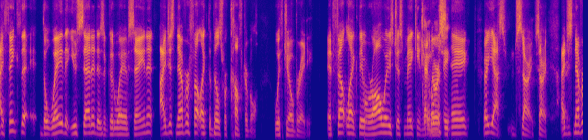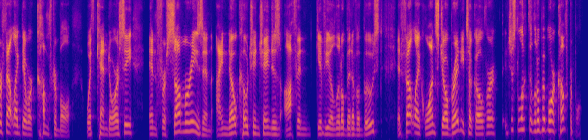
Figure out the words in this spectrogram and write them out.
I think that the way that you said it is a good way of saying it. I just never felt like the Bills were comfortable with Joe Brady. It felt like they were always just making Ken little Dorsey. mistake. Or yes, sorry, sorry. I just never felt like they were comfortable with Ken Dorsey. And for some reason, I know coaching changes often give you a little bit of a boost. It felt like once Joe Brady took over, it just looked a little bit more comfortable.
